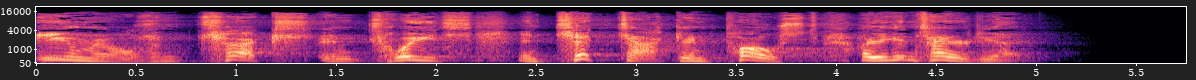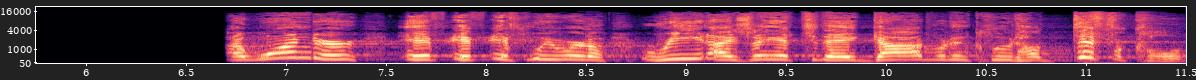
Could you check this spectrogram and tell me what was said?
emails and texts and tweets and TikTok and posts. Are you getting tired yet? I wonder if, if, if we were to read Isaiah today, God would include how difficult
